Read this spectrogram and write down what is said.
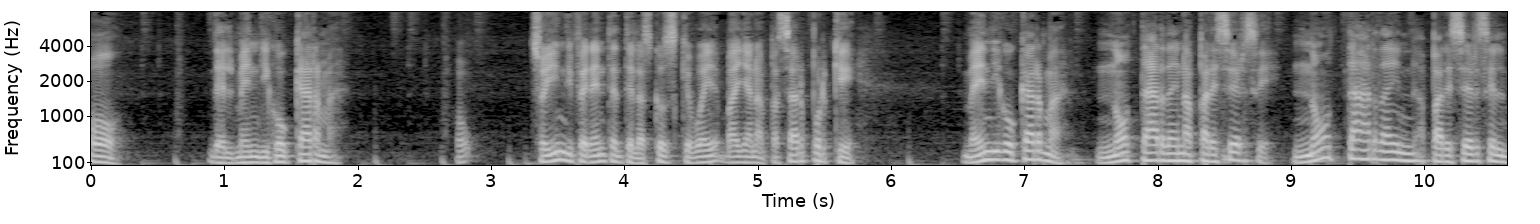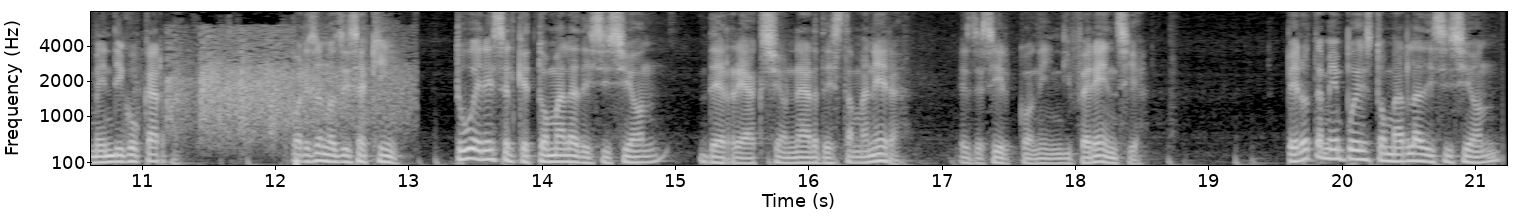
o del mendigo karma. soy indiferente ante las cosas que vayan a pasar porque mendigo karma no tarda en aparecerse, no tarda en aparecerse el mendigo karma. Por eso nos dice aquí, tú eres el que toma la decisión de reaccionar de esta manera, es decir, con indiferencia. Pero también puedes tomar la decisión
